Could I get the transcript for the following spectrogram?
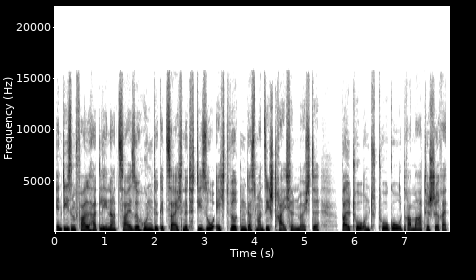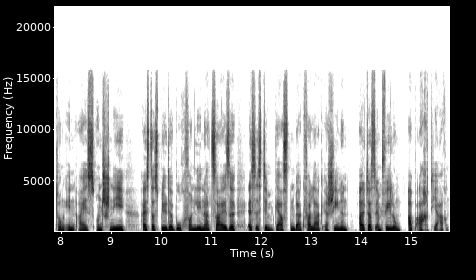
In diesem Fall hat Lena Zeise Hunde gezeichnet, die so echt wirken, dass man sie streicheln möchte. Balto und Togo dramatische Rettung in Eis und Schnee heißt das Bilderbuch von Lena Zeise. Es ist im Gerstenberg Verlag erschienen. Altersempfehlung ab acht Jahren.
